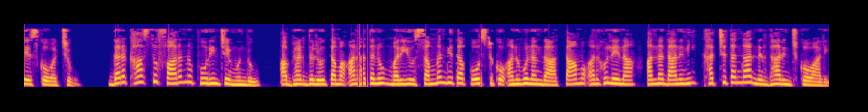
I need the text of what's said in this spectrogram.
చేసుకోవచ్చు. దరఖాస్తు ఫారంను పూరించే ముందు అభ్యర్థులు తమ అర్హతను మరియు సంబంధిత పోస్టుకు అనుగుణంగా తాము అర్హులేనా అన్నదానిని ఖచ్చితంగా నిర్ధారించుకోవాలి.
